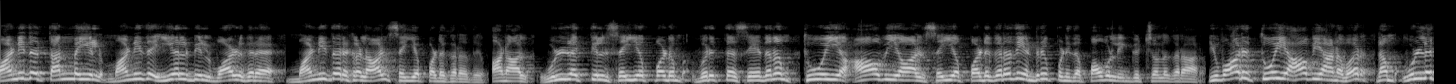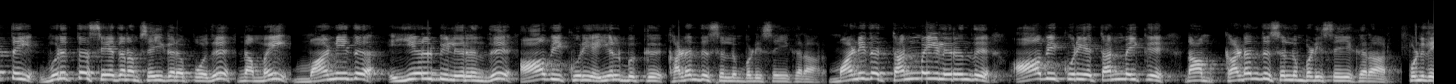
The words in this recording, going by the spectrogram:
மனித தன்மையில் மனித இயல்பில் வாழ்கிற மனிதர்களால் செய்யப்படுகிறது. ஆனால் உள்ளத்தில் செய்யப்படும் விருத்த சேதனம் தூய தூய ஆவியால் செய்யப்படுகிறது என்று புனித பவுல் இங்கு சொல்லுகிறார். இவ்வாறு தூய ஆவியானவர் நம் உள்ளத்தை விருத்த சேதனம் செய்கிற போது நம்மை மனித இயல்பிலிருந்து ஆவிக்குரிய இயல்புக்கு கடந்து செல்லும்படி செய்கிறார். மனித தன்மையிலிருந்து ஆவிக்குரிய தன்மைக்கு நாம் கடந்து செல்லும்படி செய்கிறார். புனித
